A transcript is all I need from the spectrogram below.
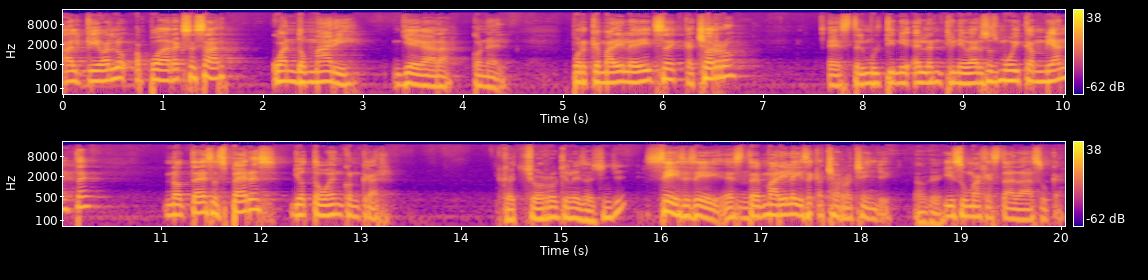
Al que iba a poder accesar cuando Mari llegara con él. Porque Mari le dice, cachorro, este, el, multi- el antiuniverso es muy cambiante, no te desesperes, yo te voy a encontrar. ¿Cachorro quién le dice a Shinji? Sí, sí, sí. Este, Mari le dice cachorro a Shinji. Y su majestad a Asuka.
